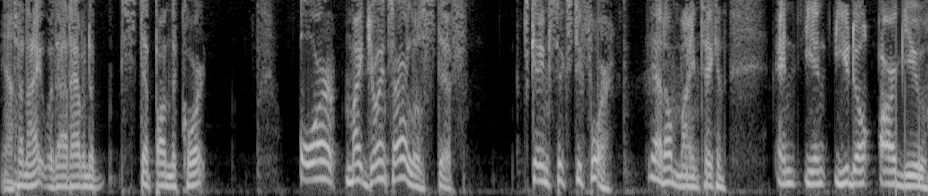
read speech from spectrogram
yeah. tonight without having to step on the court." Or my joints are a little stiff. It's game 64. Yeah, I don't mind taking. And you, you don't argue.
